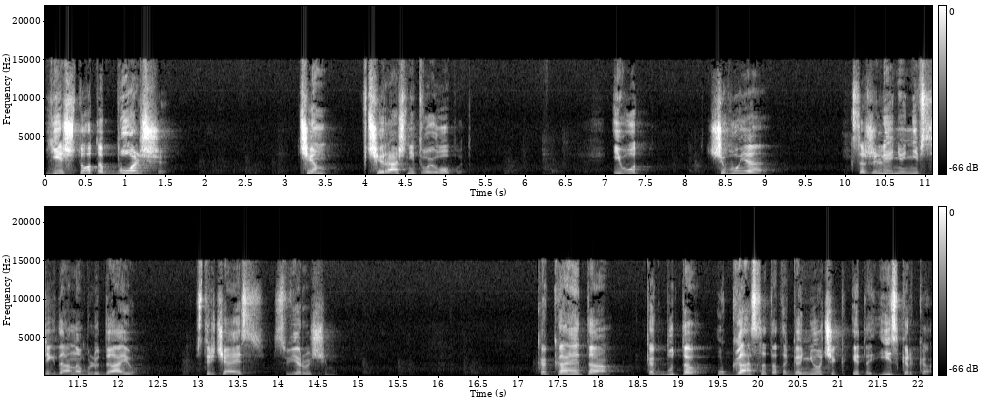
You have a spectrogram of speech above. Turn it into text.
Есть что-то больше, чем вчерашний твой опыт. И вот чего я, к сожалению, не всегда наблюдаю, встречаясь с верующими. Какая-то, как будто угас этот огонечек, эта искорка,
